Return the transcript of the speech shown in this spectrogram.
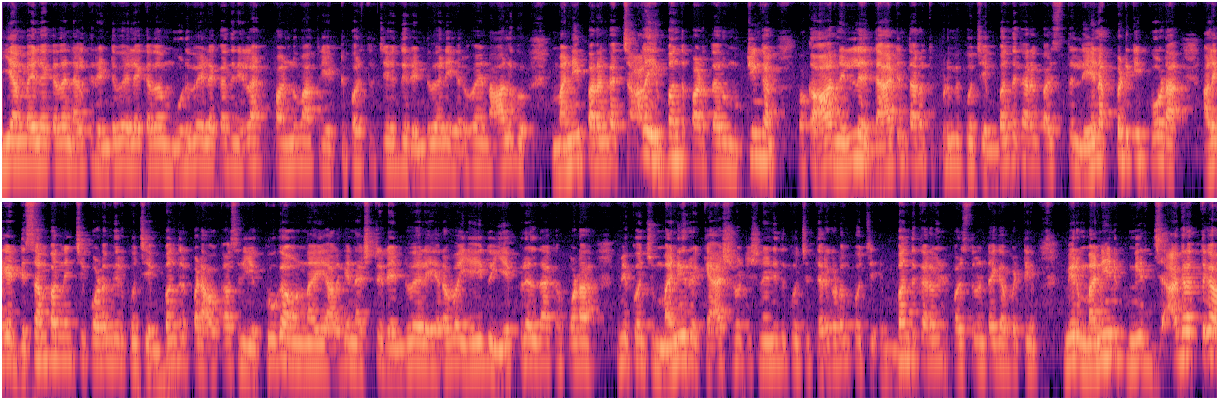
ఈఎంఐలే కదా! నెలకి 2,000 కదా! 3,000 కదా! ఇలాంటి పనులు మాత్రం ఎట్టి పరిస్థితుల్లో చేయొద్దు. 2024 మనీ పరంగా చాలా ఇబ్బంది పడతారు. ముఖ్యంగా ఒక ఆరు నెలలు దాటిన తర్వాత ఇప్పుడు మీకు కొంచెం ఇబ్బందికరమైన పరిస్థితి లేనప్పటికీ కూడా అలాగే డిసెంబర్ నుంచి కూడా మీరు కొంచెం ఇబ్బందులు పడే అవకాశాలు ఎక్కువగా ఉన్నాయి. అలాగే నెక్స్ట్ 2025 ఏప్రిల్ దాకా కూడా మీకు కొంచెం మనీ క్యాష్ రొటేషన్ అనేది కొంచెం తిరగడం కొంచెం ఇబ్బందికరమైన పరిస్థితులు ఉంటాయి కాబట్టి మీరు మనీని మీరు జాగ్రత్తగా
